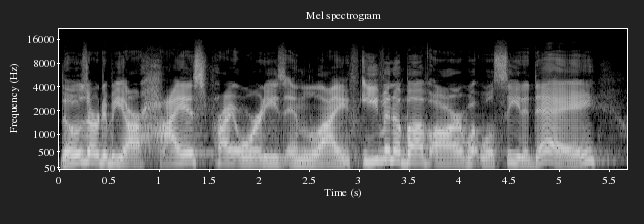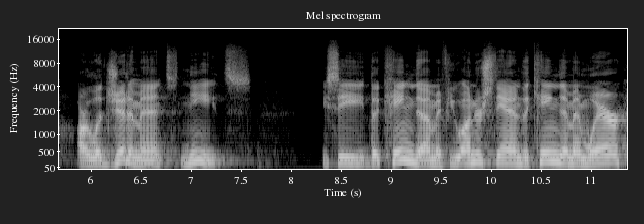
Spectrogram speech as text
Those are to be our highest priorities in life, even above our, what we'll see today, our legitimate needs. You see, the kingdom, if you understand the kingdom and where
